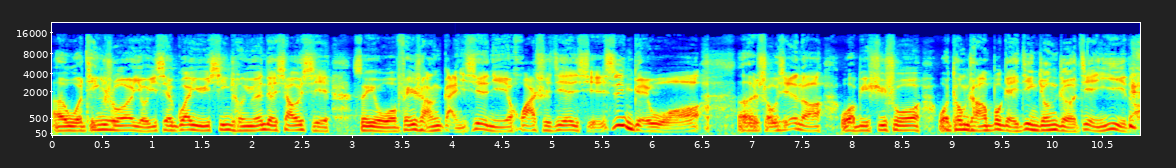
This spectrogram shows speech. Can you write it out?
呃，我听说有一些关于新成员的消息，所以我非常感谢你花时间写信给我。呃，首先呢，我必须说，我通常不给竞争者建议的啊。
